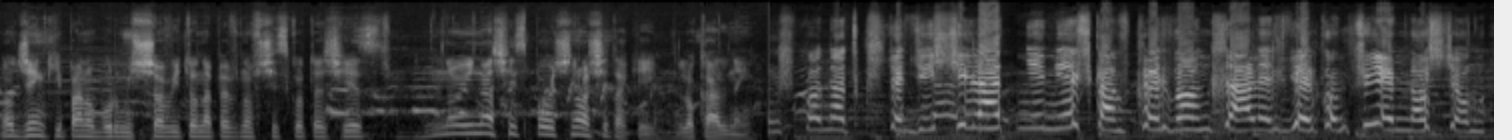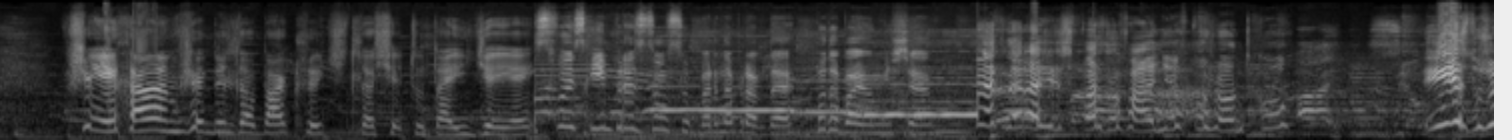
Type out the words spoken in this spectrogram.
No dzięki panu burmistrzowi to na pewno wszystko też jest. No i naszej społeczności takiej lokalnej. Już ponad 40 lat nie mieszkam w Czerwonce, ale z wielką przyjemnością przyjechałam, żeby zobaczyć, co się tutaj dzieje. Swojskie imprezy są super, naprawdę. Podobają mi się. Jak na razie jest bardzo fajnie, w porządku. I jest dużo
